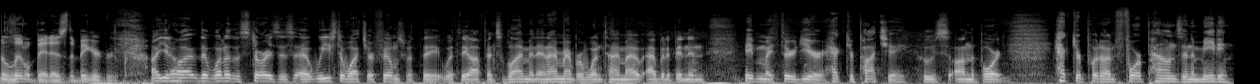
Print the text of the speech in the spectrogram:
a little bit as the bigger group. Uh, you know, uh, the, one of the stories is uh, we used to watch our films with the with the offensive linemen, and I remember one time I, I would have been in maybe my third year. Hector Pothier, who's on the board, Hector put on four pounds in a meeting.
